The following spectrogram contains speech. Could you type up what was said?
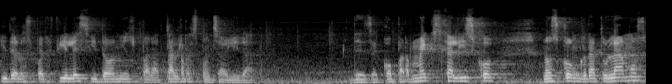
y de los perfiles idóneos para tal responsabilidad. Desde Coparmex Jalisco nos congratulamos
